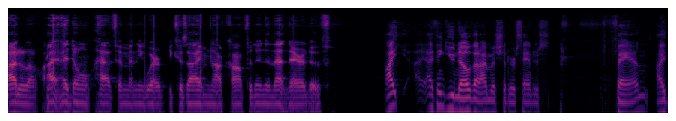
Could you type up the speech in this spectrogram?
I don't know. I, I don't have him anywhere because I'm not confident in that narrative. I I think you know that I'm a Shedeur Sanders fan. I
